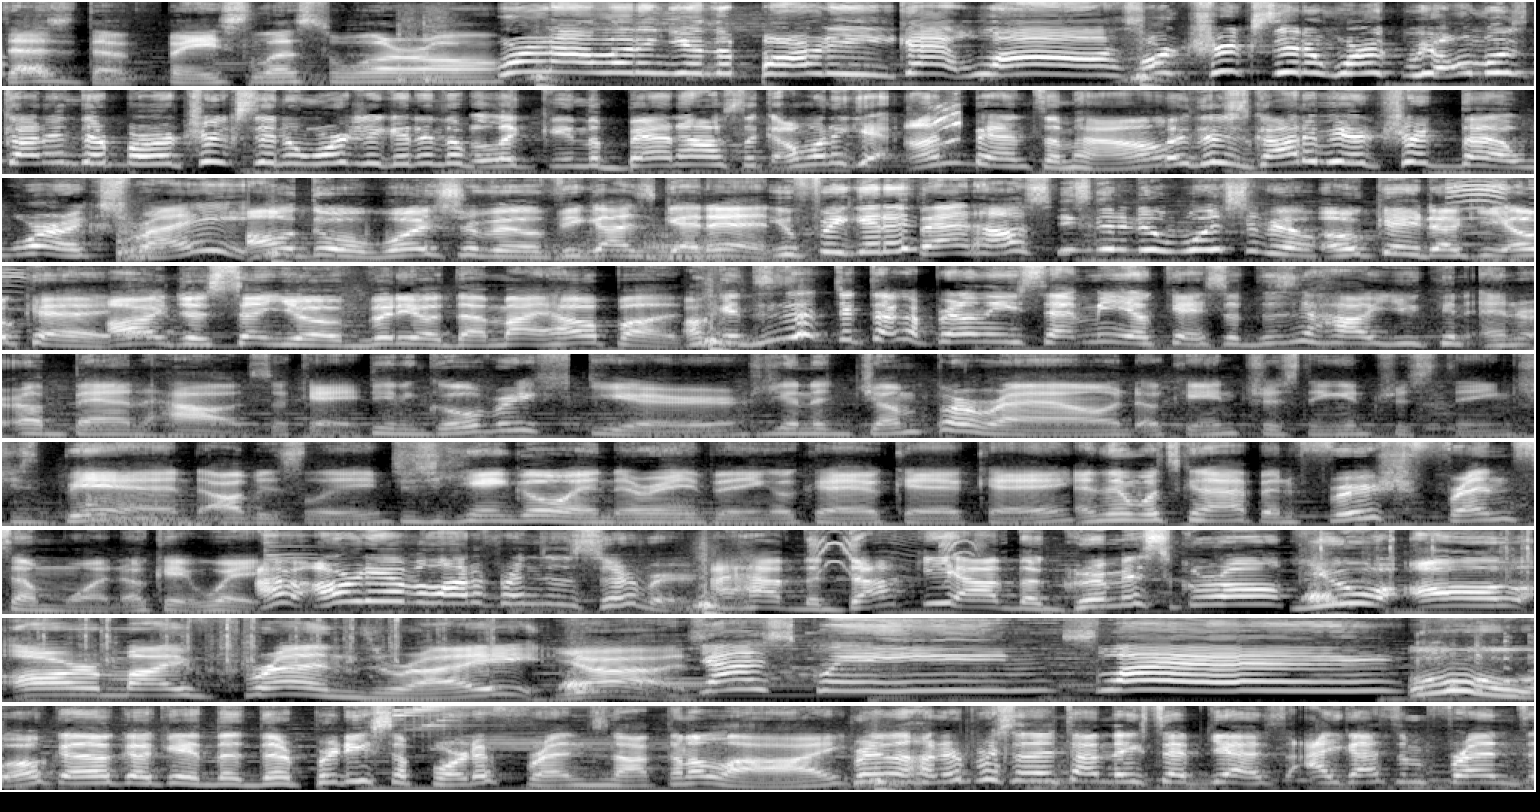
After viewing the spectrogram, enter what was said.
That's the faceless world. We're not letting you in the party. Get lost. Our tricks didn't work. We almost got in there, but our tricks didn't work to get in the like in the ban house. Like I want to get unbanned somehow. Like there's got to be a trick that works, right? I'll do a voice reveal if you guys get in. If we get in ban house, he's gonna do a voice reveal. Okay, Ducky. Okay. I just sent you a video that might help us. Okay, this is a TikTok apparently you sent me. Okay, so this is how you can enter a banned house. Okay, you're gonna go over here. You're gonna jump around. Okay, interesting, interesting. She's banned, obviously, so she can't go in or anything. Okay, okay, okay. And then what's gonna happen? First, friend someone. Okay, wait. I already have a lot of friends in the server. I have the Ducky. I have the Grimace girl. You all are my friends, right? Yes. Yes, queen. Slay. Ooh, okay, okay, okay. They're pretty supportive friends, not gonna lie. Friendly 100% of the time they accept yes. I got some friends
